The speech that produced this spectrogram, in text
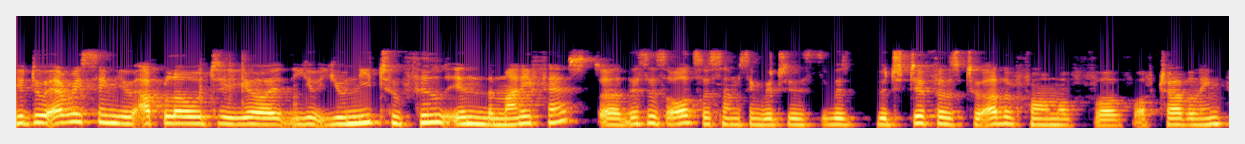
you do everything you upload your you you need to fill in the manifest. Uh, this is also something which is which, which differs to other form of, of, of traveling.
